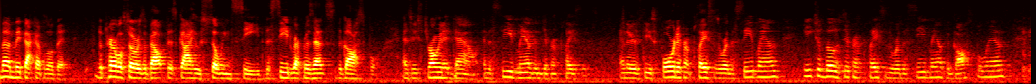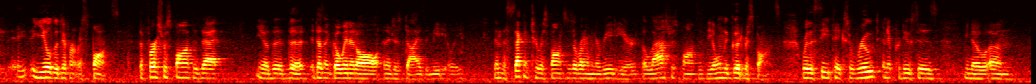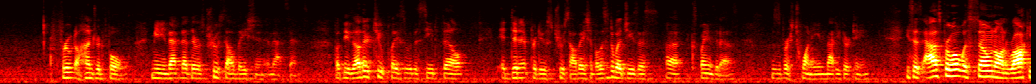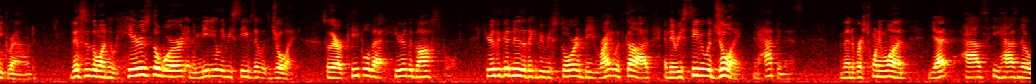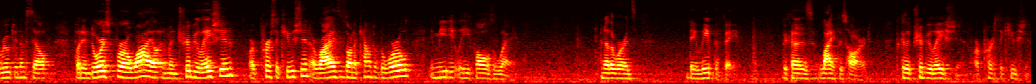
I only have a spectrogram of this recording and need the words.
let me back up a little bit. The parable of the sower is about this guy who's sowing seed. The seed represents the gospel. And so he's throwing it down, and the seed lands in different places. And there's these four different places where the seed lands. Each of those different places where the seed lands, the gospel lands, yields a different response. The first response is that you know the, the it doesn't go in at all and it just dies immediately. then the second two responses are what I'm going to read here. The last response is the only good response, where the seed takes root and it produces, you know, um, fruit a hundredfold, meaning that, that there is true salvation in that sense. But these other two places where the seed fell, it didn't produce true salvation. But listen to what Jesus uh, explains it as. This is verse 20 in Matthew 13. He says, As for what was sown on rocky ground, this is the one who hears the word and immediately receives it with joy. So there are people that hear the gospel, hear the good news that they can be restored and be right with God, and they receive it with joy and happiness. And then in verse 21, yet has he has no root in himself, but endures for a while, and when tribulation or persecution arises on account of the world, immediately he falls away. In other words, they leave the faith because life is hard, because of tribulation or persecution.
